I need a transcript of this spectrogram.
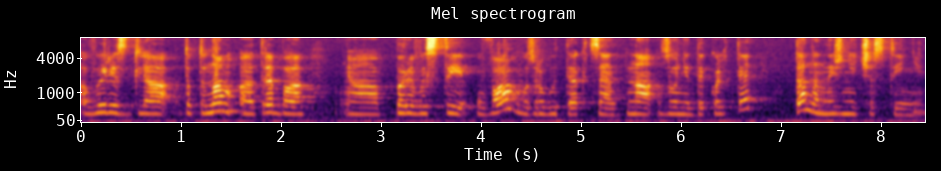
Виріз для, тобто нам е, треба е, перевести увагу, зробити акцент на зоні декольте та на нижній частині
